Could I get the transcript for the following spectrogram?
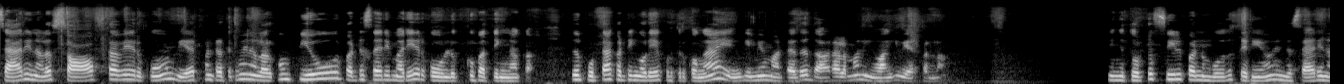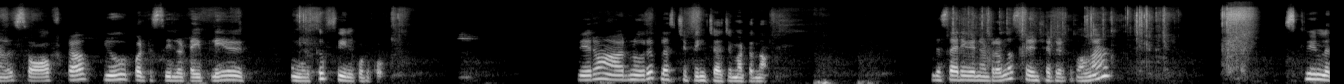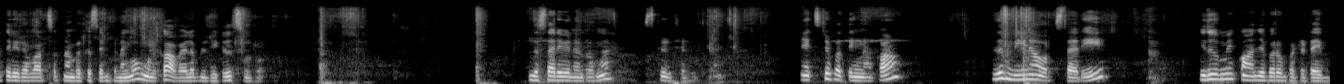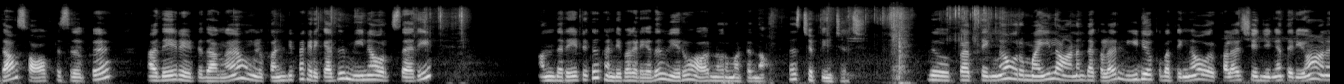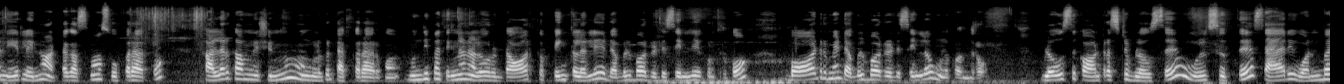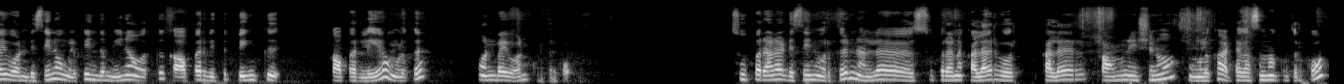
சாரீ நல்லா சாஃப்டாகவே இருக்கும். வியர் பண்ணுறதுக்குமே நல்லாயிருக்கும் பியூர் பட்டு சாரீ மாதிரியே இருக்கும் லுக்கு பார்த்தீங்கன்னாக்கா இது புட்டா கட்டிங்கோடையே கொடுத்துருக்கோங்க. எங்கேயுமே மாட்டாது. தாராளமாக நீங்கள் வாங்கி வியர் பண்ணலாம். நீங்கள் தொட்டு ஃபீல் பண்ணும்போது தெரியும். இந்த சாரீ நல்லா சாஃப்டாக பியூர் பட்டு சீலை டைப்லேயே உங்களுக்கு ஃபீல் கொடுக்கும். வெறும் அறுநூறு ப்ளஸ் ஷிப்பிங் சார்ஜ் மட்டும்தான். இந்த saree வேணுன்றவங்க ஸ்க்ரீன்ஷாட் எடுத்துக்கோங்க. ஸ்க்ரீனில் தெரியிற வாட்ஸ்அப் நம்பருக்கு சென்ட் பண்ணுங்கள் உங்களுக்கு அவைலபிள் டீட்டெயில்ஸ் சொல்கிறோம் இந்த saree வேணுன்றவங்க ஸ்க்ரீன்ஷாட் எடுத்துக்கோங்க. நெக்ஸ்ட்டு பார்த்தீங்கன்னாக்கா இது மீனா ஒர்க் saree. இதுவுமே காஞ்சிபுரம் பட்டு டைப் தான். சாஃப்ட் சில்க்கு அதே ரேட்டு தாங்க. உங்களுக்கு கண்டிப்பாக கிடைக்காது. மீனா ஒர்க் saree அந்த ரேட்டுக்கு கண்டிப்பாக கிடைக்காது. வெறும் 600 மட்டும்தான். ப்ளஸ் ஷிப்பிங் சார்ஜ் இது பார்த்தீங்கன்னா ஒரு மயில் ஆனந்த கலர். வீடியோக்கு பார்த்தீங்கன்னா ஒரு கலர் சேஞ்சிங்காக தெரியும். ஆனால் நேரில் இன்னும் அட்டகாசமாக சூப்பராக இருக்கும். கலர் காம்பினேஷனும் உங்களுக்கு டக்கராக இருக்கும். முந்தி பார்த்தீங்கன்னா நல்ல ஒரு டார்க் பிங்க் கலர்லேயே டபுள் பார்டர் டிசைன்லேயே கொடுத்துருக்கோம். பார்டருமே டபுள் பார்டர் டிசைனில் உங்களுக்கு வந்துடும் ப்ளவுஸு கான்ட்ராஸ்ட் ப்ளவுஸு உள் சுத்து saree one by one design உங்களுக்கு இந்த Meena work copper with pink காப்பர்லேயே உங்களுக்கு ஒன் பை ஒன் கொடுத்துருக்கோம். சூப்பரான டிசைன் ஒர்க்கு நல்ல சூப்பரான கலர் ஒர்க் கலர் காம்பினேஷனும் உங்களுக்கு அட்டகாசமாக கொடுத்துருக்கோம்.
